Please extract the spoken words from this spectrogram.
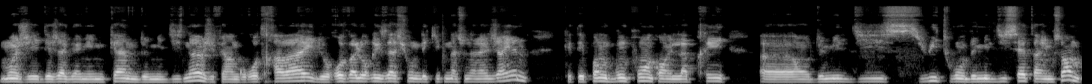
Moi, j'ai déjà gagné une Cannes 2019. J'ai fait un gros travail de revalorisation de l'équipe nationale algérienne, qui était pas en bon point quand il l'a pris euh, en 2018 ou en 2017, hein, il me semble.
